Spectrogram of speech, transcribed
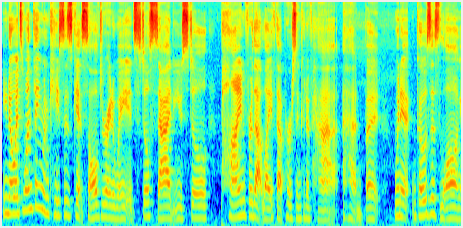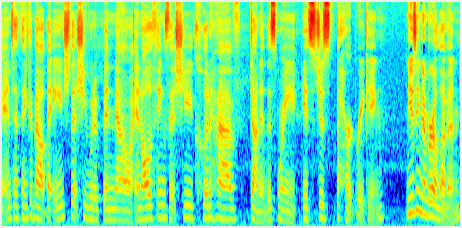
you know, it's one thing when cases get solved right away. It's still sad. You still pine for that life that person could have ha- had. But when it goes this long, and to think about the age that she would have been now and all the things that she could have done at this point, it's just heartbreaking. Using number 11.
